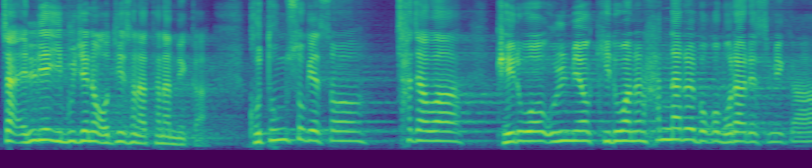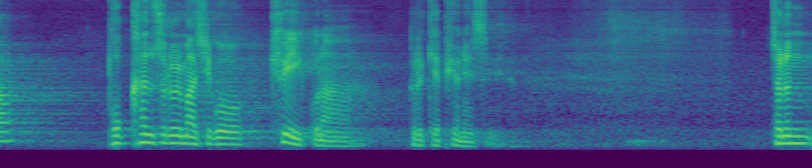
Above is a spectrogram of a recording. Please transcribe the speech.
자, 엘리의 이 부재는 어디서 나타납니까? 고통 속에서 찾아와 괴로워 울며 기도하는 한나를 보고 뭐라 그랬습니까? 독한 술을 마시고 취해 있구나. 그렇게 표현했습니다. 저는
